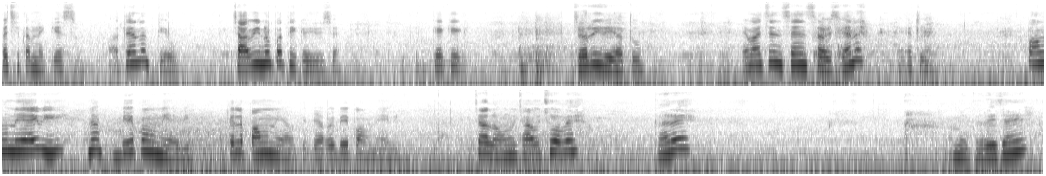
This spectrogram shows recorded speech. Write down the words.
પછી તમને કહેશું. અત્યારે નથી કહેવું. ચાવીનું પતી ગયું છે. કે કે જરૂરી હતું. એમાં છે ને સેન્સર છે ને, એટલે પાઉની આવી, ના, બે પાઉની આવી. પહેલાં પાઉની આવતી હતી, હવે બે પાઉની આવી. ચાલો, હું જાઉં છું હવે. ઘરે. અમે ઘરે જઈએ.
